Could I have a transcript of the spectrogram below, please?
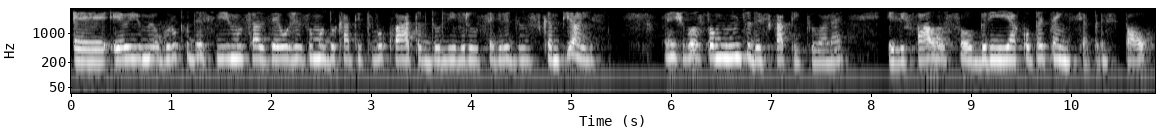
É, eu e o meu grupo decidimos fazer o resumo do capítulo 4 do livro Os Segredos dos Campeões. A gente gostou muito desse capítulo, né? Ele fala sobre a competência, a principal,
